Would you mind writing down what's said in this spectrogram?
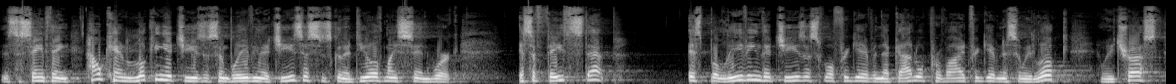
It's the same thing. How can looking at Jesus and believing that Jesus is going to deal with my sin work? It's a faith step. It's believing that Jesus will forgive and that God will provide forgiveness. And we look and we trust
